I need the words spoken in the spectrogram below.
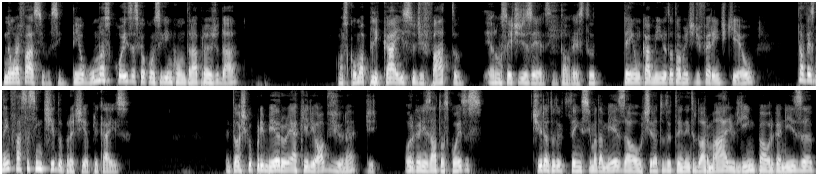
Não é fácil, assim. Tem algumas coisas que eu consegui encontrar para ajudar, mas como aplicar isso de fato, eu não sei te dizer, assim. Talvez tu tenha um caminho totalmente diferente que eu, talvez nem faça sentido para ti aplicar isso. Então acho que o primeiro é aquele óbvio, né? De organizar tuas coisas. Tira tudo que tu tem em cima da mesa ou tira tudo que tem dentro do armário, limpa, organiza,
